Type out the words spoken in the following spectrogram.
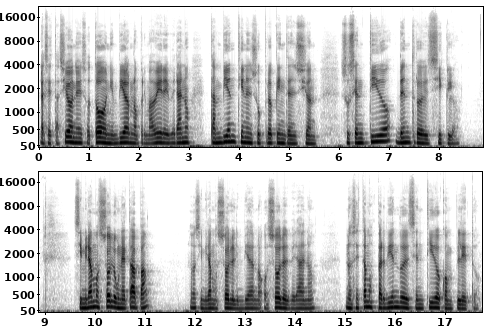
Las estaciones, otoño, invierno, primavera y verano, también tienen su propia intención, su sentido dentro del ciclo. Si miramos solo una etapa, ¿no? si miramos solo el invierno o solo el verano, nos estamos perdiendo del sentido completo.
